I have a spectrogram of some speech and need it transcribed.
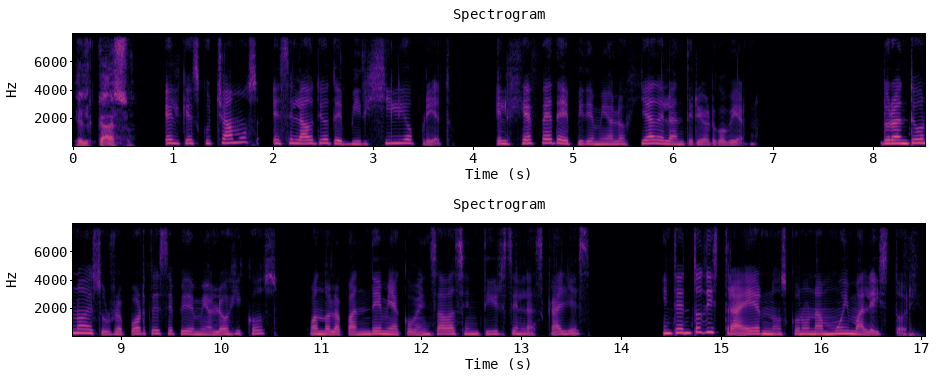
El caso. El que escuchamos es el audio de Virgilio Prieto, el jefe de epidemiología del anterior gobierno. Durante uno de sus reportes epidemiológicos, cuando la pandemia comenzaba a sentirse en las calles, intentó distraernos con una muy mala historia,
